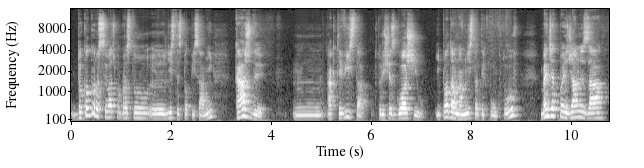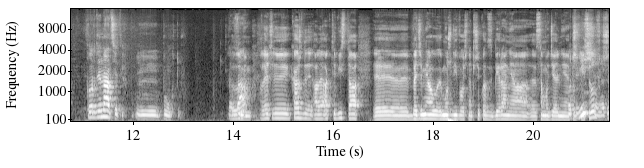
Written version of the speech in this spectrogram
do kogo rozsyłać po prostu listy z podpisami. Każdy mm, aktywista, który się zgłosił i podał nam listę tych punktów, będzie odpowiedzialny za koordynację tych punktów. Rozumiem, ale czy każdy, ale aktywista y, będzie miał możliwość na przykład zbierania e, samodzielnie Oczywiście, podpisów, czy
